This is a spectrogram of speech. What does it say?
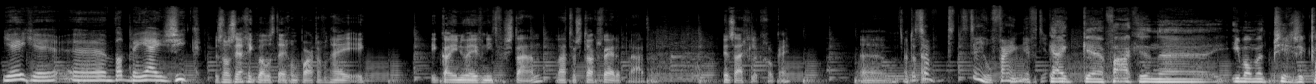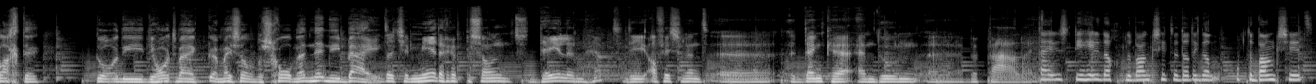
Jeetje, eh, wat ben jij ziek? Dus dan zeg ik wel eens tegen een partner van... hé, hey, ik, ik kan je nu even niet verstaan. Laten we straks verder praten. Dat is eigenlijk oké. Ehm, Nou, dat, is, dat is heel fijn. Even, Kijk, eh, vaak is een, eh, iemand met psychische klachten, door, die, die hoort bij, meestal op een school net, net niet bij. Dat je meerdere persoonsdelen hebt die afwisselend eh, denken en doen eh, bepalen. Tijdens die hele dag op de bank zitten, dat ik dan op de bank zit.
